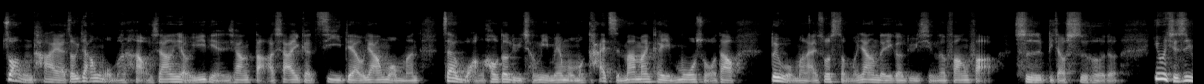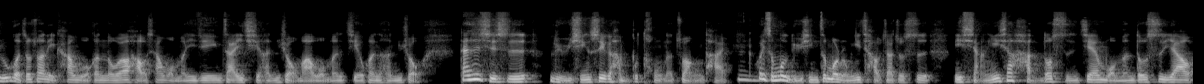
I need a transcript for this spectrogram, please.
状态啊，就让我们好像有一点像打下一个基调，让我们在往后的旅程里面，我们开始慢慢可以摸索到，对我们来说什么样的一个旅行的方法是比较适合的。因为其实如果就算你看我跟罗友好像我们已经在一起很久嘛，我们结婚很久，但是其实旅行是一个很不同的状态。为什么旅行这么容易吵架？就是你想一下，很多时间我们都是要。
